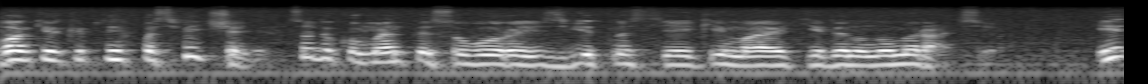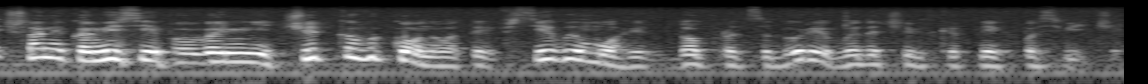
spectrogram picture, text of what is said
Бланки відкріпних посвідчень це документи суворої звітності, які мають єдину нумерацію. І члени комісії повинні чітко виконувати всі вимоги до процедури видачі відкріпних посвідчень.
